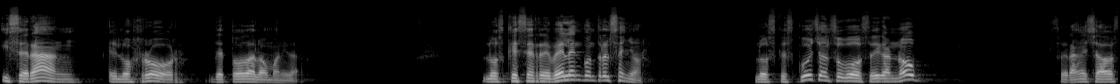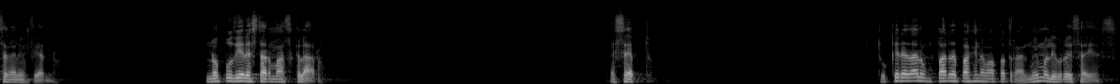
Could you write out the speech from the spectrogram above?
y serán el horror de toda la humanidad los que se rebelen contra el Señor, los que escuchan su voz y digan no, serán echados en el infierno. No pudiera estar más claro. Excepto, tú quieres dar un par de páginas más para atrás, el mismo libro de Isaías,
